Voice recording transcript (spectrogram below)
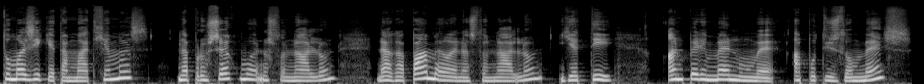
το «Μαζί και τα μάτια μας». να προσέχουμε ο ένας τον άλλον, να αγαπάμε ο ένας τον άλλον, γιατί αν περιμένουμε από τις δομές,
